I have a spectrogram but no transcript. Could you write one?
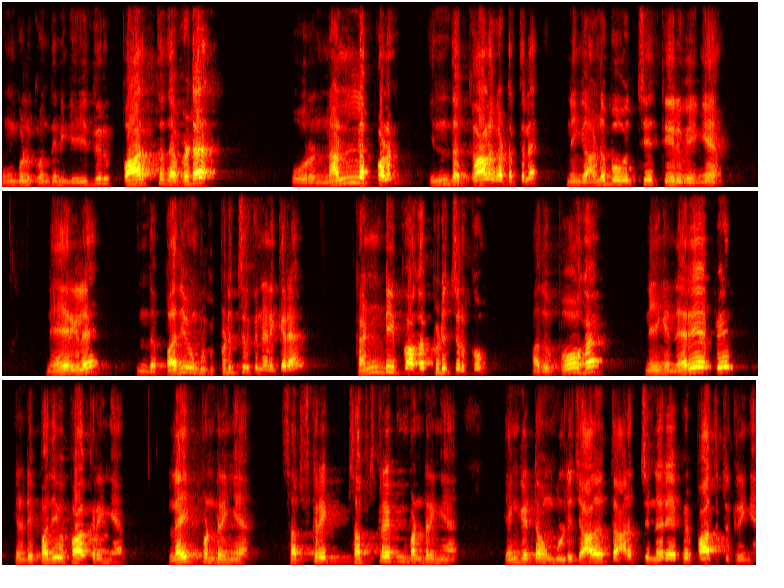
உங்களுக்கு வந்து நீங்க எதிர்பார்த்ததை விட ஒரு நல்ல பலன் இந்த காலகட்டத்தில் நீங்கள் அனுபவிச்சே தீருவீங்க. நேர்களே இந்த பதிவு உங்களுக்கு பிடிச்சிருக்குன்னு நினைக்கிறேன். கண்டிப்பாக பிடிச்சிருக்கும். அது போக நீங்கள் நிறைய பேர் என்னுடைய பதிவு பார்க்குறீங்க லைக் பண்ணுறீங்க சப்ஸ்கிரைப் சப்ஸ்கிரைப்பும் பண்ணுறீங்க எங்கிட்ட உங்களுடைய ஜாதகத்தை அனுப்பிச்சு நிறைய பேர் பார்த்துட்டு இருக்கிறீங்க.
